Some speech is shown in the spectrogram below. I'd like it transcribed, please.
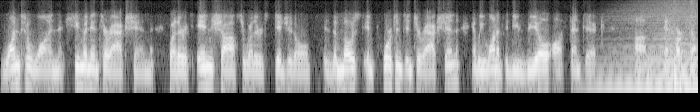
one-to-one human interaction, whether it's in shops or whether it's digital, is the most important interaction, and we want it to be real, authentic, um, and heartfelt.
